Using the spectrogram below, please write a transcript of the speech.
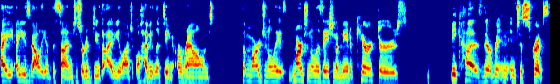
I, I, use Valley of the Sun to sort of do the ideological heavy lifting around the marginaliz- marginalization of Native characters because they're written into scripts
